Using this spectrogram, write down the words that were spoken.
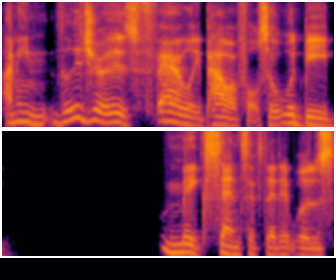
I mean, the Ligier is fairly powerful, so it would be make sense if that it was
